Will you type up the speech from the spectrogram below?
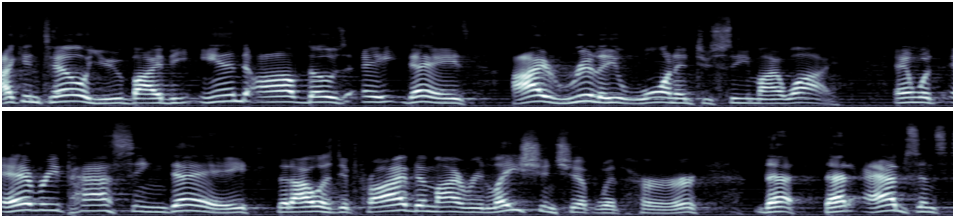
I can tell you by the end of those eight days, I really wanted to see my wife. And with every passing day that I was deprived of my relationship with her, that, that absence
